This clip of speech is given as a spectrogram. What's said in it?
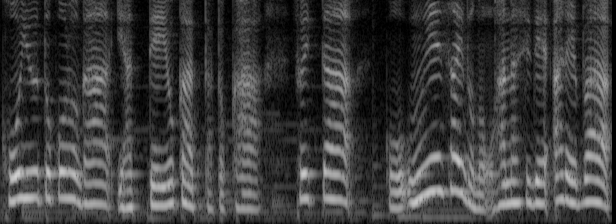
こういうところがやってよかったとかそういったこう運営サイドのお話であれば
